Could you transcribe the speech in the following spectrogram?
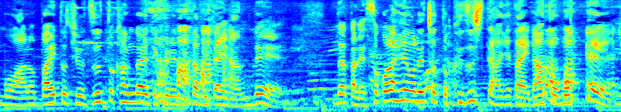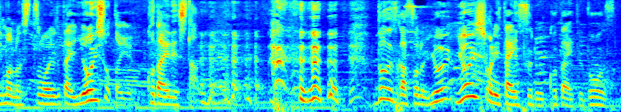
もうあのバイト中ずっと考えてくれてたみたいなんで なんかねそこら辺をねちょっと崩してあげたいなと思って 今の質問に対よいしょという答えでした。どうですかそのよよいしょに対する答えってどうですか？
